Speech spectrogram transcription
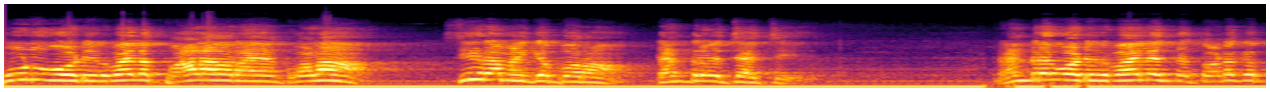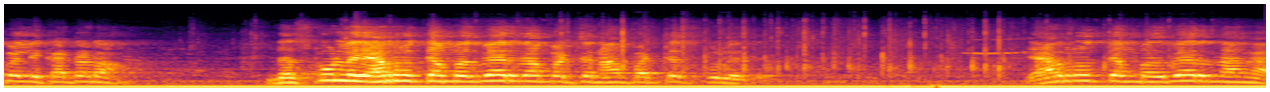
மூணு கோடி ரூபாயில பாலாவராயன் குளம் சீரமைக்க போறோம். டெண்டர் வச்சாச்சு. ரெண்டரை கோடி ரூபாயில இந்த தொடக்கப்பள்ளி கட்டடம். இந்த ஸ்கூல்ல இருநூத்தி ஐம்பது பேர் தான் படிச்சேன் நான் படிச்ச ஸ்கூல் இது. இருநூத்தி ஐம்பது பேர் இருந்தாங்க.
